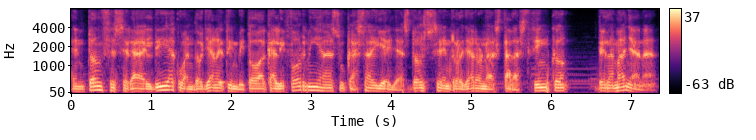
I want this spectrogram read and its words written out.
entonces será el día cuando Janet invitó a California a su casa y ellas dos se enrollaron hasta las 5 de la mañana.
